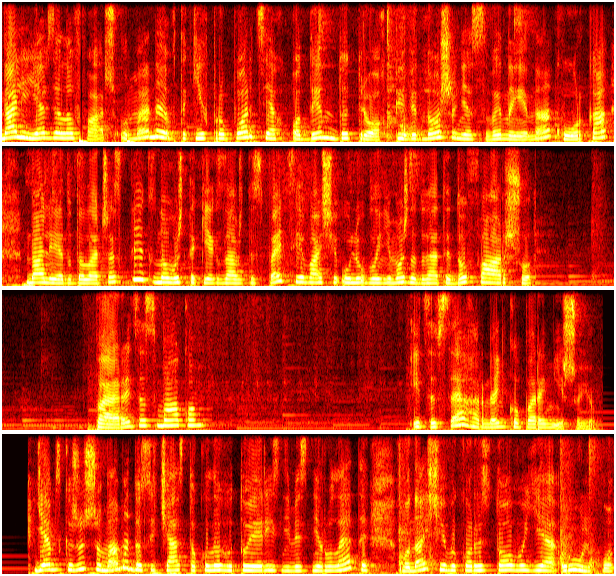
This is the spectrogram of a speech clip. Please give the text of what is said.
Далі я взяла фарш. У мене в таких пропорціях 1 до 3. піввідношення свинина, курка. Далі я додала часник, знову ж таки, як завжди, спеції ваші улюблені, можна додати до фаршу, перець за смаком. І це все гарненько перемішую. Я вам скажу, що мама досить часто, коли готує різні м'ясні рулети, вона ще використовує рульку.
